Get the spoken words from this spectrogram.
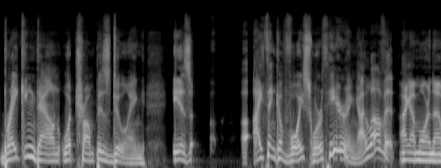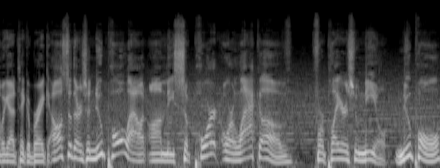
breaking down what Trump is doing is uh, I think a voice worth hearing. I love it. I got more than that. We got to take a break. Also, there's a new poll out on the support or lack of for players who kneel. New poll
